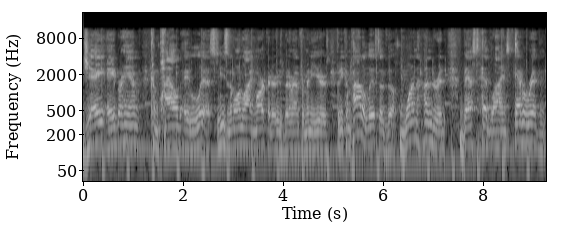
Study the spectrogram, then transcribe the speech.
Jay Abraham compiled a list. He's an online marketer who's been around for many years but he compiled a list of the 100 best headlines ever written.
